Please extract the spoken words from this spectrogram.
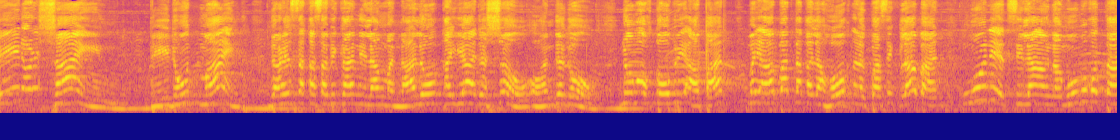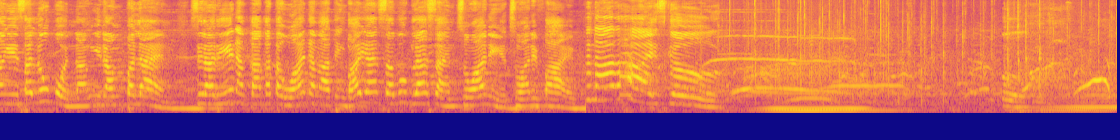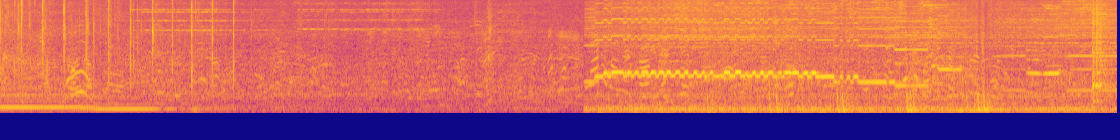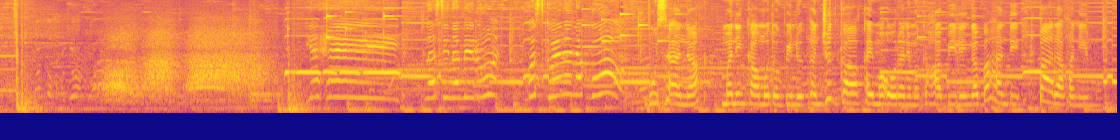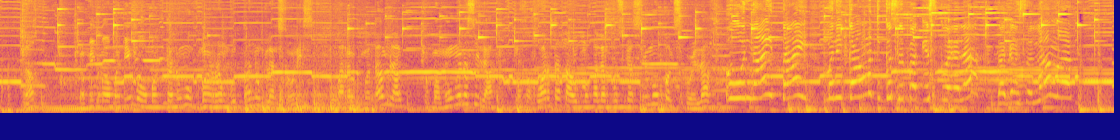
rain or shine, they don't mind. Dahil sa kasabikan nilang manalo, kaya the show on the go. Noong Oktobre 4, may apat na kalahok na nagpasiklaban, ngunit sila ang namumukod tangi sa lupon ng inampalan. Sila rin ang kakatawan ng ating bayan sa Buglasan 2025. National High School! Yehey! Anak, maning kamot og pinutan jud ka kay maora ni magkahabilin nga bahandi para kanimo. Nak, kaming mama ni mo magtanong og mga rambutan og lansones para og madamlag ug mamunga na sila makakwarta ta og makalampos ka sa imong pag-eskwela. Unay, tay! Maning kamot ko sa pag-eskwela! Dagang salamat!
